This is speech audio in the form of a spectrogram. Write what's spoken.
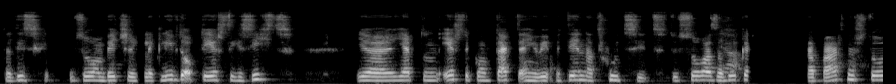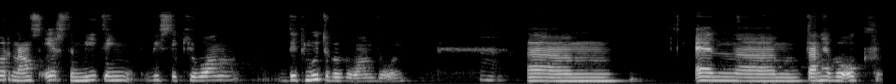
dat is zo een beetje gelijk liefde op het eerste gezicht. Je, je hebt een eerste contact en je weet meteen dat het goed zit. Dus zo was dat ja. ook in de partnerstore. Na onze eerste meeting wist ik gewoon, dit moeten we gewoon doen. Mm. Um, en um, dan hebben we ook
